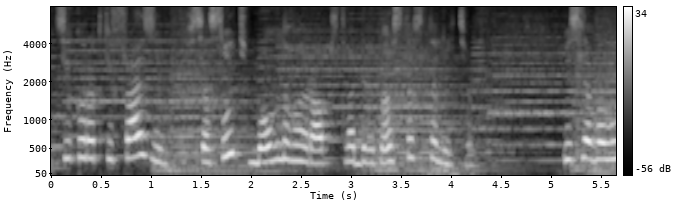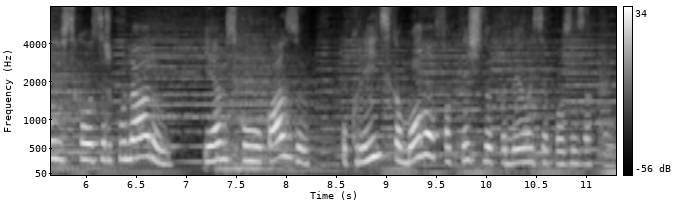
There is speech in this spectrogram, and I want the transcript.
У цій короткій фразі вся суть мовного рабства 19 століття. Після Валуївського циркуляру і Емського указу українська мова фактично опинилася поза законом.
